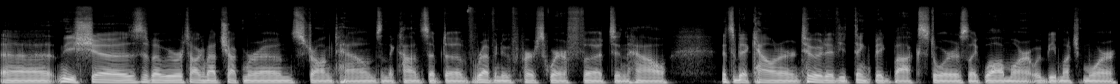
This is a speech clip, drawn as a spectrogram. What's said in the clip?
uh, these shows. But we were talking about Chuck Marohn's Strong Towns and the concept of revenue per square foot and how it's a bit counterintuitive. You'd think big box stores like Walmart would be much more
